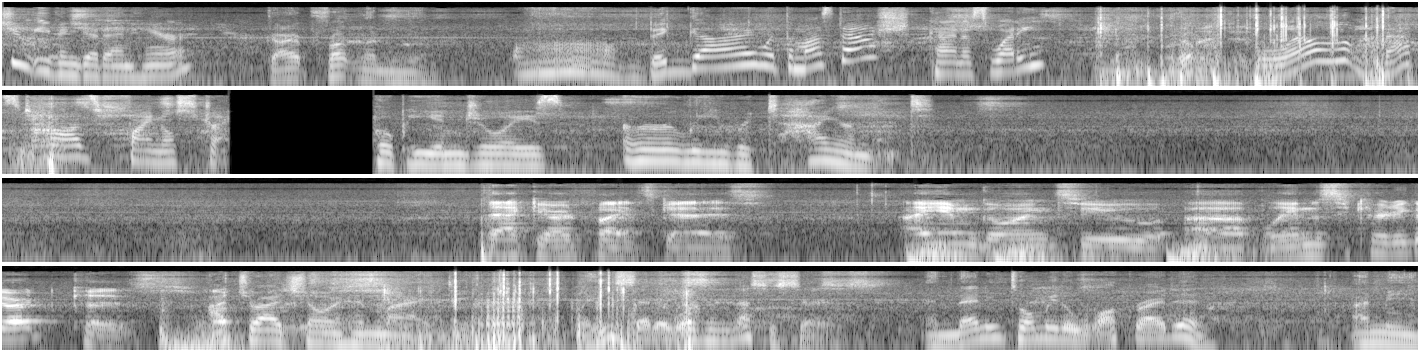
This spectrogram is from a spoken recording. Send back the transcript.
did you even get in here? Guy up front let me in. Oh, big guy with the mustache? Kinda sweaty? Well, that's Todd's final strike. Hope he enjoys early retirement. Backyard fights, guys. I am going to uh, blame the security guard because I tried showing him my ID, but he said it wasn't necessary. And then he told me to walk right in. I mean,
